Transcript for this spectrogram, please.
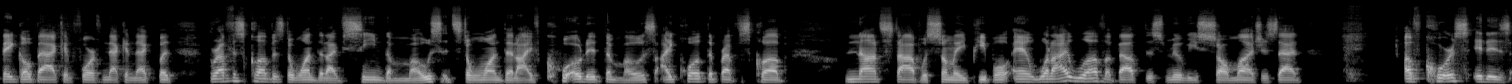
they go back and forth, neck and neck. But Breakfast Club is the one that I've seen the most. It's the one that I've quoted the most. I quote the Breakfast Club nonstop with so many people. And what I love about this movie so much is that of course, it is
